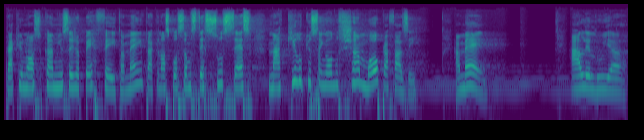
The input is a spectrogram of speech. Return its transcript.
Para que o nosso caminho seja perfeito, amém? Para que nós possamos ter sucesso naquilo que o Senhor nos chamou para fazer. Amém? Aleluia.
